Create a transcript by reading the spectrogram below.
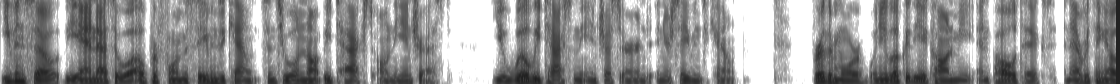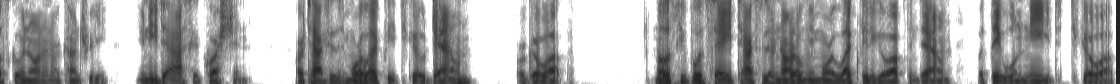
Even so, the AND asset will outperform the savings account since you will not be taxed on the interest. You will be taxed on the interest earned in your savings account. Furthermore, when you look at the economy and politics and everything else going on in our country, you need to ask a question Are taxes more likely to go down or go up? Most people would say taxes are not only more likely to go up than down, but they will need to go up.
